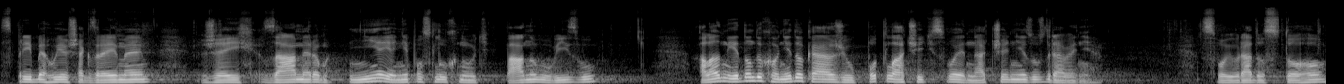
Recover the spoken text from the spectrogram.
Z príbehu je však zrejme, že ich zámerom nie je neposlúchnuť pánovú výzvu, ale len jednoducho nedokážu potlačiť svoje nadšenie z uzdravenia. Svoju radosť toho,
